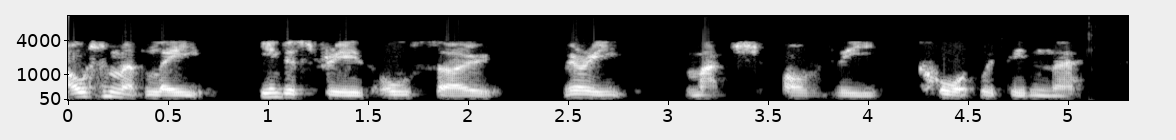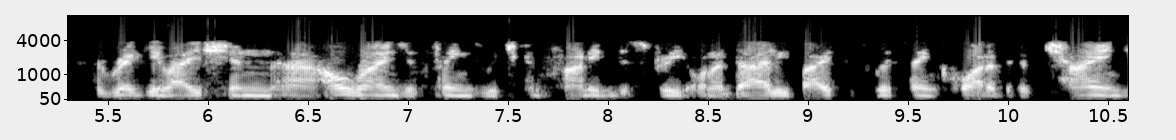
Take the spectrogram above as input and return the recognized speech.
Ultimately, industry is also very much of the court within the, the regulation, a whole range of things which confront industry on a daily basis. We're seeing quite a bit of change,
